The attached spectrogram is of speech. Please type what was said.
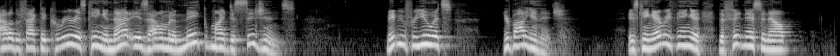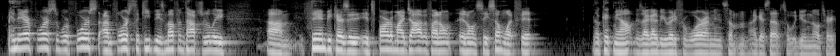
out of the fact that career is king, and that is how I'm going to make my decisions. Maybe for you, it's your body image is king. Everything, uh, the fitness, and now in the Air Force, we're forced, I'm forced to keep these muffin tops really um, thin because it, it's part of my job. If I don't, I don't stay somewhat fit, they'll kick me out because I got to be ready for war. I mean, something. I guess that's what we do in the military.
